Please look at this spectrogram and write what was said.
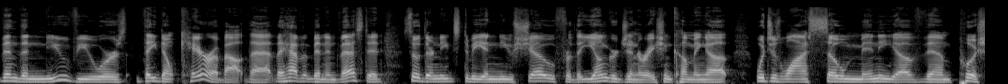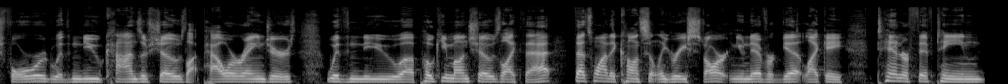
then the new viewers they don't care about that. They haven't been invested. So there needs to be a new show for the younger generation coming up which is why so many of them push forward with new kinds of shows like power rangers with new uh, pokemon shows like that. That's why they constantly restart and you never get like a 10 or 15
